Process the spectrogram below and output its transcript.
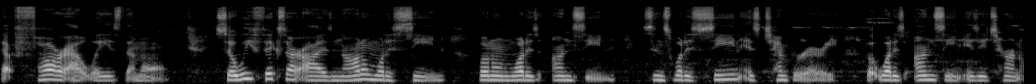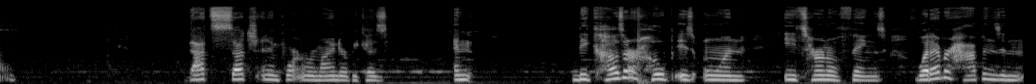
that far outweighs them all. So we fix our eyes not on what is seen but on what is unseen since what is seen is temporary but what is unseen is eternal. That's such an important reminder because and because our hope is on eternal things whatever happens in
